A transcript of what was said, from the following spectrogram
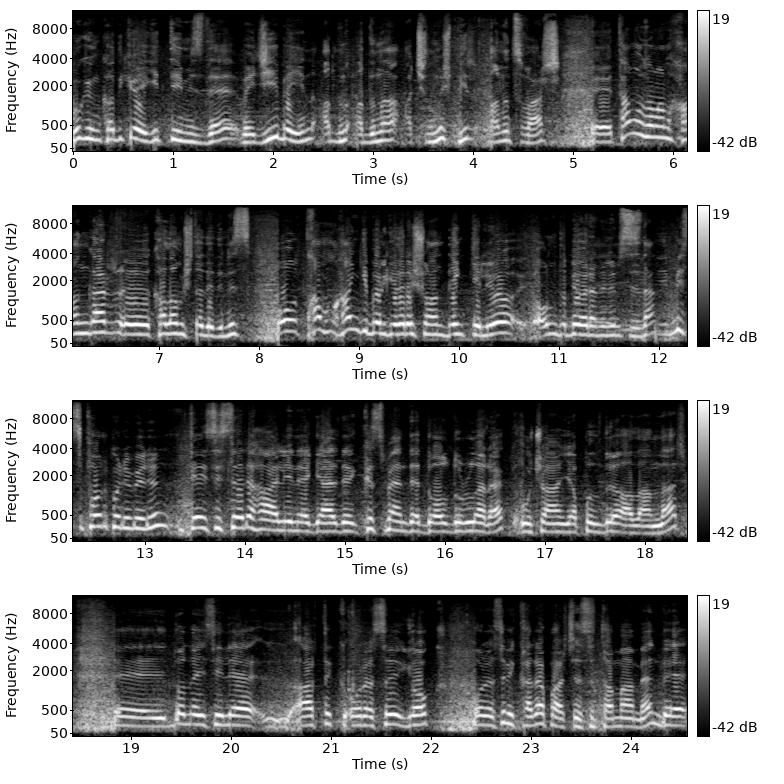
Bugün Kadıköy'e gittiğimizde Vecihi Bey'in adına açılmış bir anıt var. Ee, tam o zaman hangar e, Kalamış'ta dediniz. O tam hangi bölgelere şu an denk geliyor? Onu da bir öğrenelim sizden. bir spor kulübünün tesisleri haline geldi kısmen de doldurularak uçağın yapıldığı alanlar. Ee, dolayısıyla artık orası yok. Orası bir kara parçası tamamen ve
